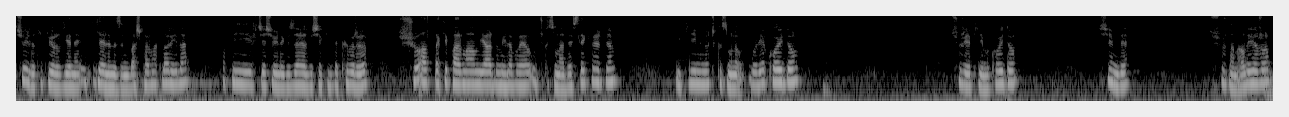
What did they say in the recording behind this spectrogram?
Şöyle tutuyoruz yine iki elimizin baş parmaklarıyla hafifçe şöyle güzel bir şekilde kıvırıp şu alttaki parmağım yardımıyla buraya uç kısmına destek verdim. İpliğimin uç kısmını buraya koydum. Şuraya ipliğimi koydum. Şimdi şuradan alıyorum.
